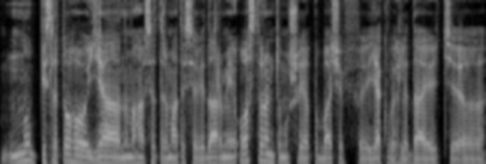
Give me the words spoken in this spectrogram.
ну, після того я намагався триматися від армії осторонь, тому що я побачив, як виглядають е,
